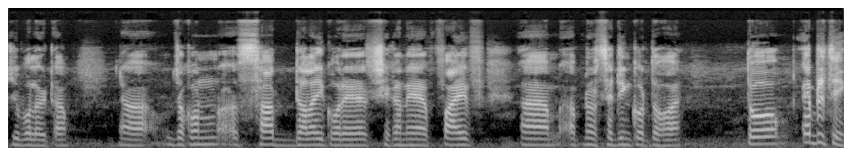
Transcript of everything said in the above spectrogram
কি বলে এটা যখন ছাদ ডালাই করে, সেখানে পাইপ আপনার সেটিং করতে হয়। তো এভরিথিং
